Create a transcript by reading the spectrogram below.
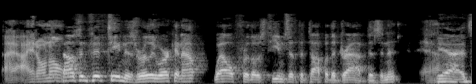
I, I, don't know. 2015 is really working out well for those teams at the top of the draft, isn't it? Yeah, yeah it's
